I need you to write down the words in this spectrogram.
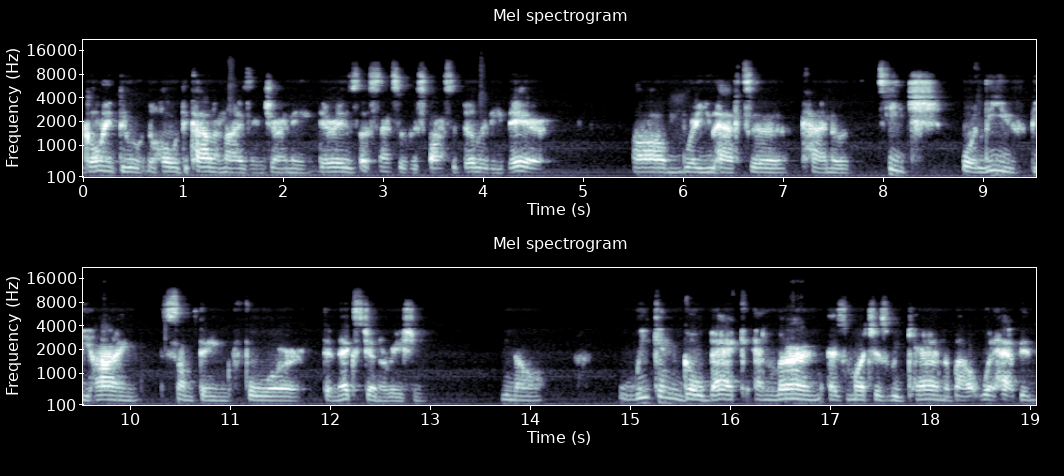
going through the whole decolonizing journey, there is a sense of responsibility there, um, where you have to kind of teach or leave behind something for the next generation. You know, we can go back and learn as much as we can about what happened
